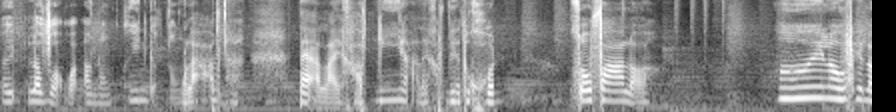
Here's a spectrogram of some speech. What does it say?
เอ้ย เราบอกว่าเอาน้องกวินกับน้องหลามนะ แต่อะไรครับเนี่ยอะไรครับเนี่ยทุกคน โซฟาเหรอ เฮ้ย เราเทเล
